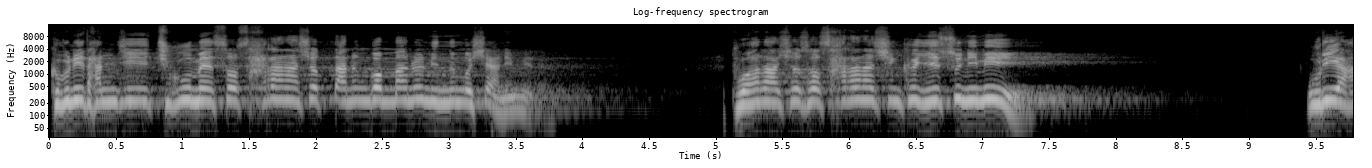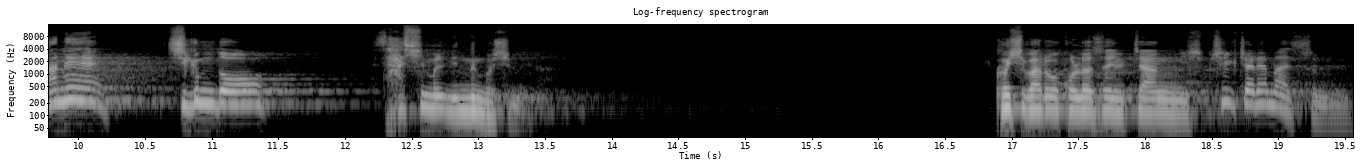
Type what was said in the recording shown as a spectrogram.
그분이 단지 죽음에서 살아나셨다는 것만을 믿는 것이 아닙니다. 부활하셔서 살아나신 그 예수님이 우리 안에 지금도 사심을 믿는 것입니다. 그것이 바로 골로새 1장 27절의 말씀.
